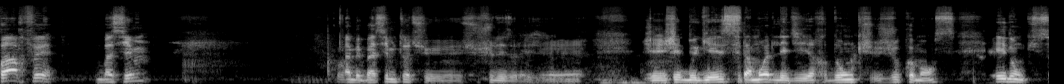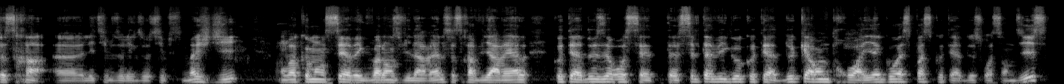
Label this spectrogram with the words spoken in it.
Parfait. Bassim? Ah mais Bassim, toi, tu, je suis désolé. J'ai bugué, c'est à moi de les dire. Donc, je commence. Et donc, ce sera euh, les tips de l'exotips Majdi, On va commencer avec Valence-Villarreal. Ce sera Villarreal côté à 2,07. Celta Vigo côté à 2,43. Yago Aspas côté à 2,70.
